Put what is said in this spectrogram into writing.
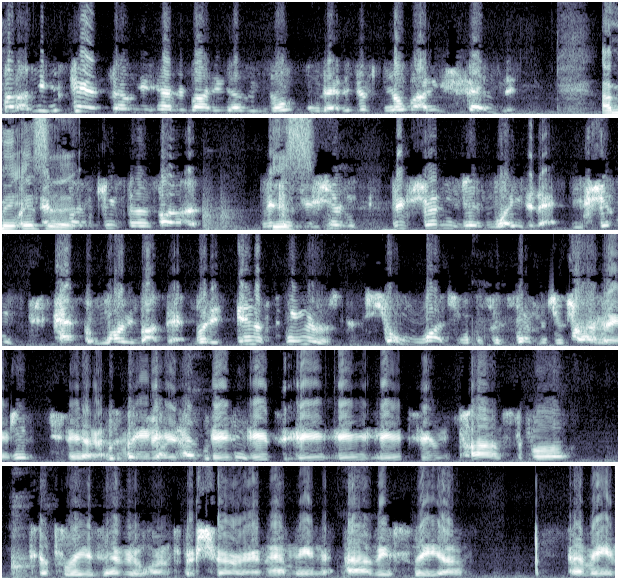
But I mean, you can't tell me everybody doesn't go through that. It just nobody says it. I mean, it's a keeps aside because you shouldn't. You shouldn't give way to that. You shouldn't have to worry about that. But it interferes so much with the success that you're I mean, to get. yeah, I mean, success it, with it, it, it, it, it's impossible to please everyone for sure. And I mean, obviously, um, I mean,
